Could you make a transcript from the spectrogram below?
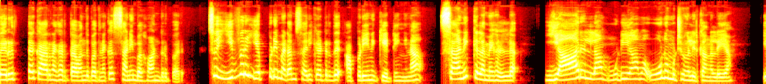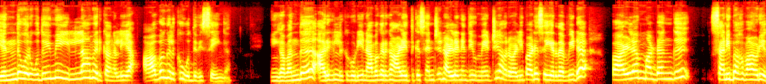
பெருத்த காரணகர்த்தா வந்து பார்த்தீங்கன்னாக்கா சனி பகவான் இருப்பார். ஸோ இவர் எப்படி மேடம் சரி கட்டுறது அப்படின்னு கேட்டிங்கன்னா சனிக்கிழமைகள்ல யாரெல்லாம் முடியாமல் ஊனமுற்றவங்க இருக்காங்க இல்லையா? எந்த ஒரு உதவியுமே இல்லாமல் இருக்காங்க இல்லையா? அவங்களுக்கு உதவி செய்யுங்க. நீங்க வந்து அருகில் இருக்கக்கூடிய நவகரக ஆலயத்துக்கு சென்று நல்லெண்ணெய் மேற்றி ஏற்றி அவரை வழிபாடு செய்கிறத விட பல மடங்கு சனி பகவானுடைய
